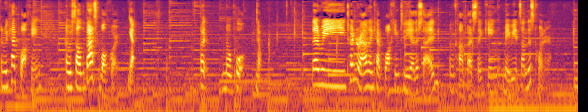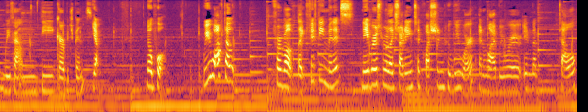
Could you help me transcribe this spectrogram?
and we kept walking, and we saw the basketball court. Yeah. But no pool. No. Then we turned around and kept walking to the other side of the complex, thinking maybe it's on this corner. We found the garbage bins. Yep. No pool. We walked out for about like 15 minutes. Neighbors were like starting to question who we were and why we were in a towel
